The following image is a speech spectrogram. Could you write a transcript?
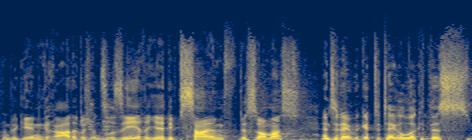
Und wir gehen gerade durch unsere Serie, die Psalmen des Sommers. And today we get to take a look at this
